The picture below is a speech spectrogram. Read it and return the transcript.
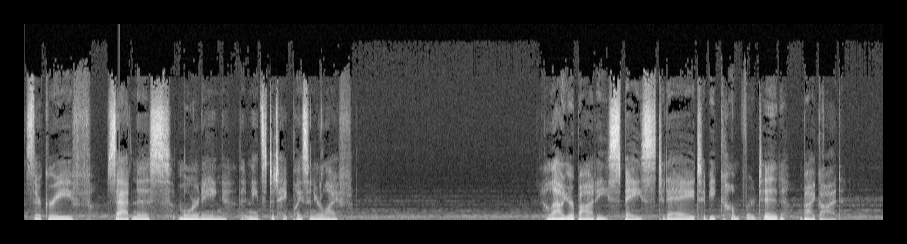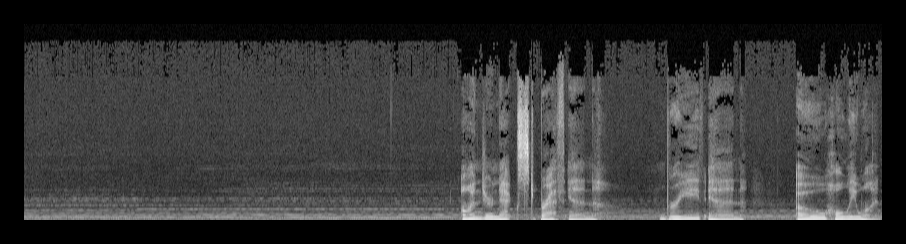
Is there grief, sadness, mourning that needs to take place in your life? Allow your body space today to be comforted by God. On your next breath in, breathe in, O Holy One.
